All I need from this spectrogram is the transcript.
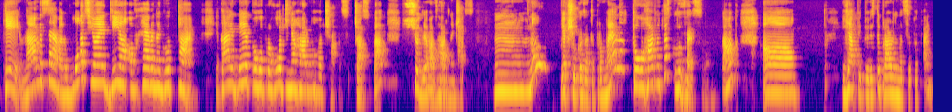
Окей, number seven. What's your idea of having a good time? Яка ідея твого проводження гарного часу? часу так? Що для вас гарний час? М, ну, якщо казати про мене, то гарний час, коли весело. Так? А, як відповісти правильно на це питання?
